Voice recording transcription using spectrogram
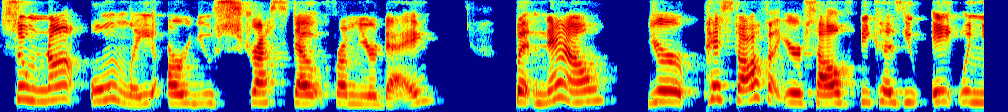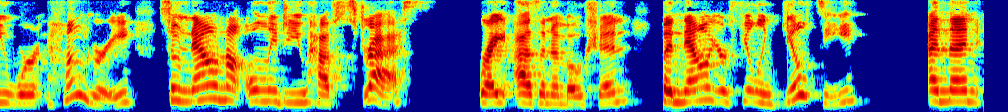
So not only are you stressed out from your day, but now you're pissed off at yourself because you ate when you weren't hungry. So now not only do you have stress, right, as an emotion, but now you're feeling guilty. And then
